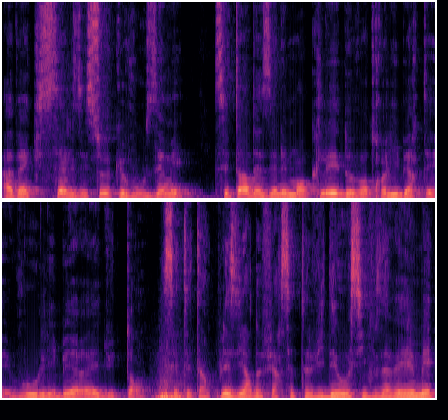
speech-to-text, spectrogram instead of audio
avec celles et ceux que vous aimez. C'est un des éléments clés de votre liberté, vous libérez du temps. C'était un plaisir de faire cette vidéo. Si vous avez aimé,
